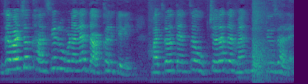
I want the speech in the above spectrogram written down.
जवळच्या खासगी रुग्णालयात दाखल केले. मात्र त्यांचा उपचारादरम्यान मृत्यू झालाय.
